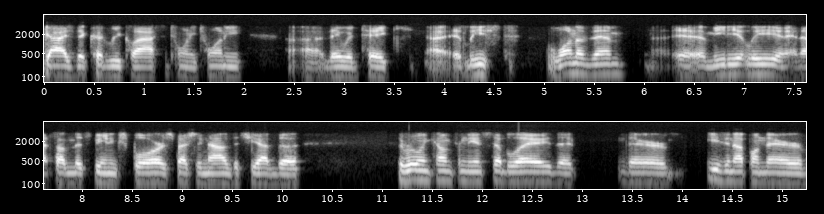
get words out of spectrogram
guys that could reclass to 2020. Uh, they would take uh, at least one of them uh, immediately, and, and that's something that's being explored, especially now that you have the the ruling come from the NCAA that they're easing up on their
